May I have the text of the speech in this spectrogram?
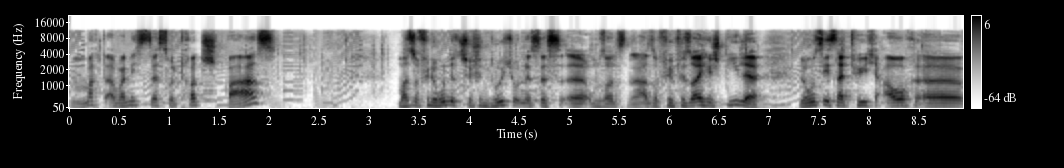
Macht aber nichtsdestotrotz Spaß mal so für eine Runde zwischendurch und ist es äh, umsonst. Ne? Also für, für solche Spiele lohnt es sich natürlich auch, äh,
